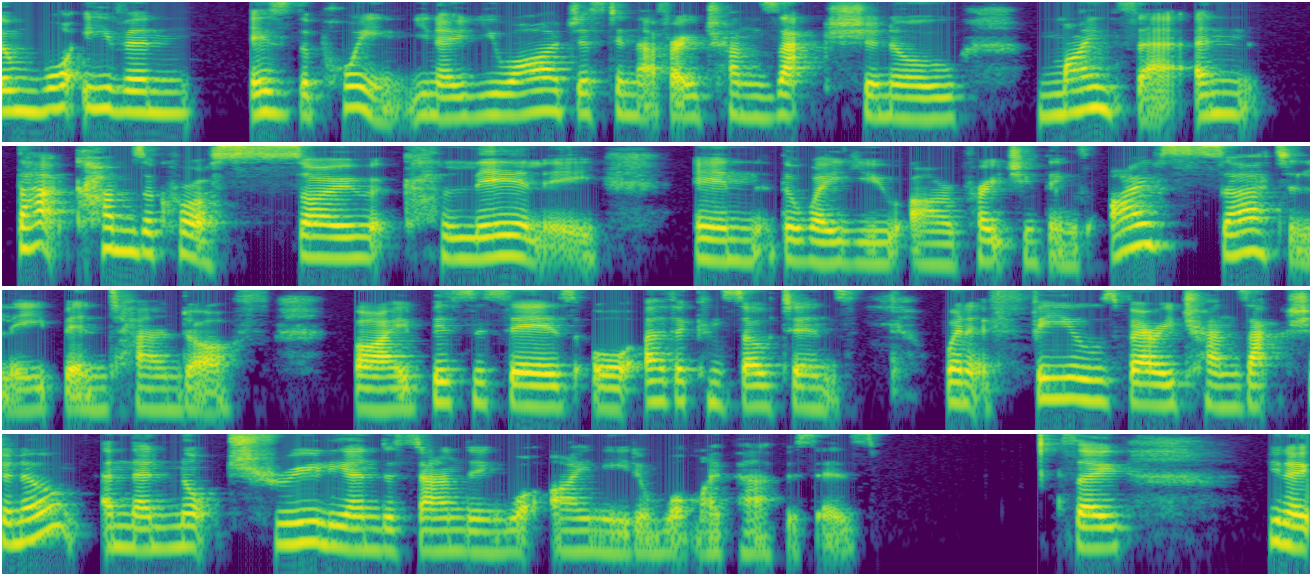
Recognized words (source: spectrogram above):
then what even is the point? You know, you are just in that very transactional mindset. And that comes across so clearly in the way you are approaching things. I've certainly been turned off by businesses or other consultants when it feels very transactional and they're not truly understanding what I need and what my purpose is. So, you know,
